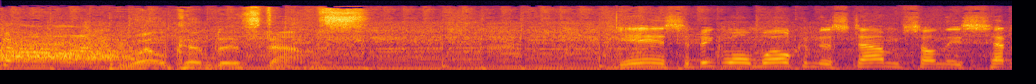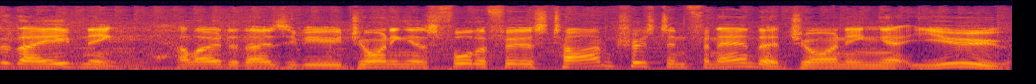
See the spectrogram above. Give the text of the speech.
Gone! Welcome to Stumps. Yes, a big warm welcome to Stumps on this Saturday evening. Hello to those of you joining us for the first time. Tristan Foenander joining you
